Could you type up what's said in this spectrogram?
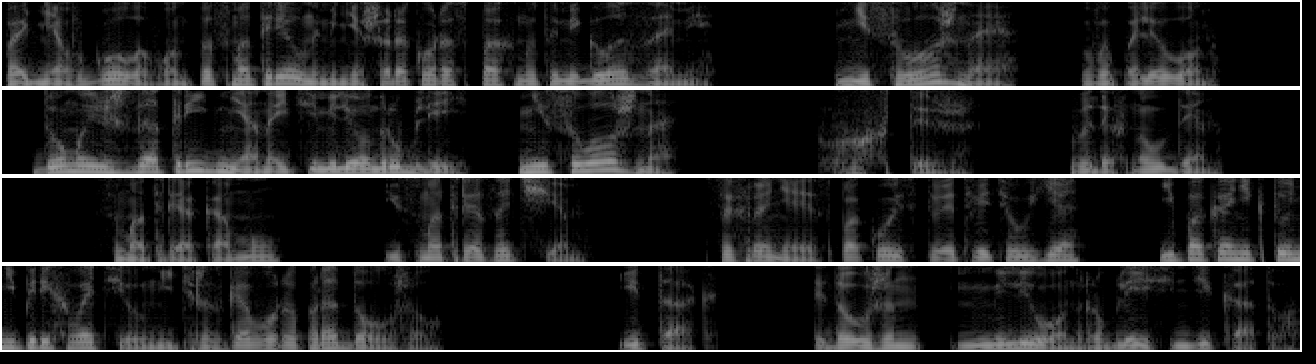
Подняв голову, он посмотрел на меня широко распахнутыми глазами. «Несложная?» — выпалил он. «Думаешь, за три дня найти миллион рублей? Несложно?» «Ух ты ж!» — выдохнул Дэн. «Смотря кому и смотря зачем». Сохраняя спокойствие, ответил я и пока никто не перехватил нить разговора, продолжил. Итак, ты должен миллион рублей синдикату.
